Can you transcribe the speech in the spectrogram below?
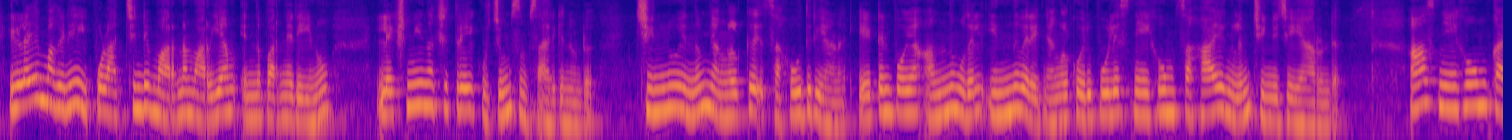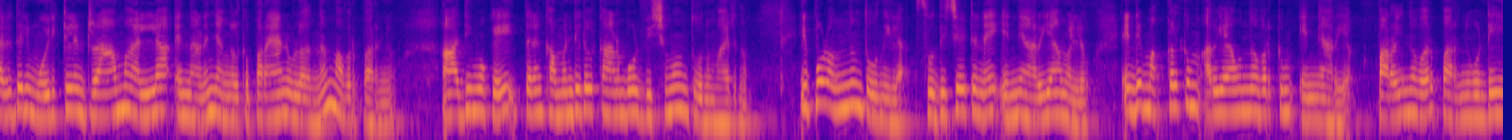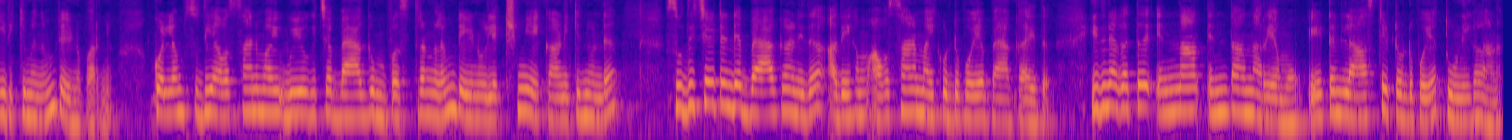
ഇളയ മകന് ഇപ്പോൾ അച്ഛന്റെ മരണം അറിയാം എന്ന് പറഞ്ഞ രേണു ലക്ഷ്മി നക്ഷത്രയെക്കുറിച്ചും സംസാരിക്കുന്നുണ്ട്. ചിന്നു എന്നും ഞങ്ങൾക്ക് സഹോദരിയാണ്. ഏട്ടൻ പോയ അന്നു മുതൽ ഇന്ന് വരെ ഞങ്ങൾക്ക് ഒരുപോലെ സ്നേഹവും സഹായങ്ങളും ചിന്നു ചെയ്യാറുണ്ട്. ആ സ്നേഹവും കരുതലും ഒരിക്കലും ഡ്രാമ അല്ല എന്നാണ് ഞങ്ങൾക്ക് പറയാനുള്ളതെന്നും അവർ പറഞ്ഞു. ആദ്യമൊക്കെ ഇത്തരം കമന്റുകൾ കാണുമ്പോൾ വിഷമം തോന്നുമായിരുന്നു. ഇപ്പോൾ ഒന്നും തോന്നില്ല. സുധിച്ചേട്ടന് എന്നെ അറിയാമല്ലോ. എന്റെ മക്കൾക്കും അറിയാവുന്നവർക്കും എന്നെ അറിയാം. പറയുന്നവർ പറഞ്ഞുകൊണ്ടേയിരിക്കുമെന്നും രേണു പറഞ്ഞു. കൊല്ലം സുധി അവസാനമായി ഉപയോഗിച്ച ബാഗും വസ്ത്രങ്ങളും രേണു ലക്ഷ്മിയെ കാണിക്കുന്നുണ്ട്. സുധിച്ചേട്ടന്റെ ബാഗാണിത്. അദ്ദേഹം അവസാനമായി കൊണ്ടുപോയ ബാഗായത്. ഇതിനകത്ത് എന്നാ എന്താണെന്നറിയാമോ ഏട്ടൻ ലാസ്റ്റ് ഇട്ടുകൊണ്ടുപോയ തുണികളാണ്.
